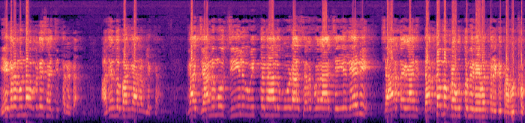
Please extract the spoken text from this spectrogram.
ఎకరం ఉన్నా ఒకటే సంచిస్తారట అదేందో బంగారం లెక్క. గా జనుము జీలుగు విత్తనాలు కూడా సరఫరా చేయలేని చేతగాని దద్దమ్మ ప్రభుత్వం ఈ రేవంత్ రెడ్డి ప్రభుత్వం.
